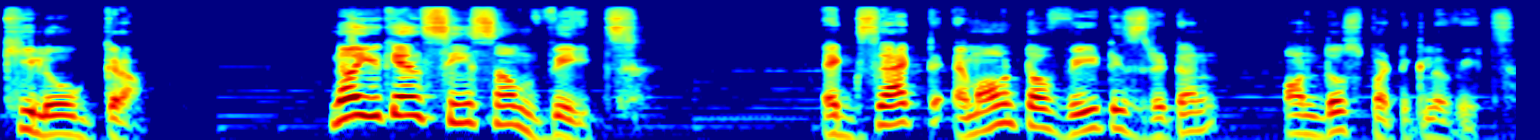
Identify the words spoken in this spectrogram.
kilogram. Now you can see some weights. Exact amount of weight is written on those particular weights.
